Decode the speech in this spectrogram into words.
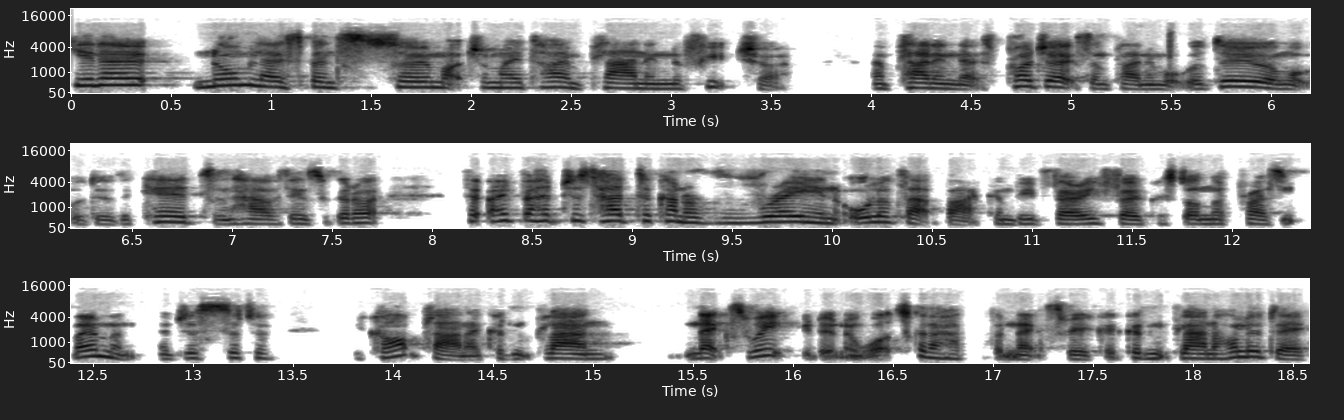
you know, normally I spend so much of my time planning the future and planning next projects and planning what we'll do and what we'll do with the kids and how things are going to I've just had to kind of rein all of that back and be very focused on the present moment and just sort of, you can't plan. I couldn't plan next week. You don't know what's going to happen next week. I couldn't plan a holiday.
